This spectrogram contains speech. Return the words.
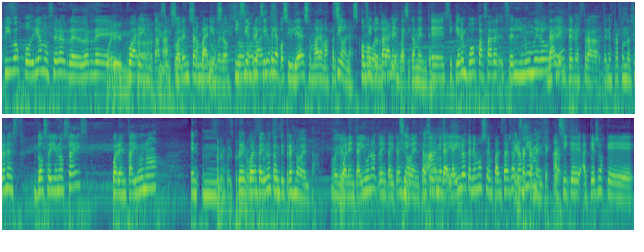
activos podríamos ser alrededor de 40, sí, 40 son, varios. Y siempre existe la posibilidad de sumar a más personas, como voluntarios, básicamente. Eh, si quieren puedo pasar el número de, nuestra, de nuestra fundación, es 1216 41 en, 33, 41 33 90. 41 33 90. Ah, mira, y ahí lo tenemos en pantalla Exactamente. también. Así que aquellos que,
